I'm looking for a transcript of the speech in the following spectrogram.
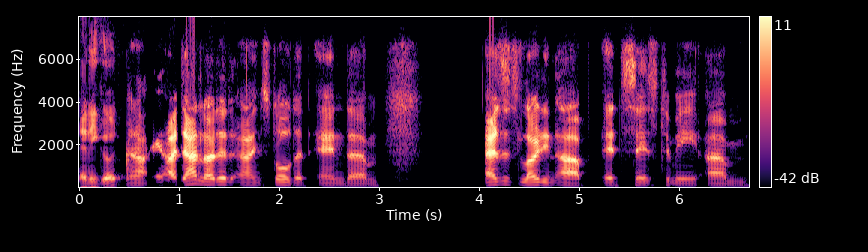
Any good? And I, I downloaded, I installed it, and um, as it's loading up, it says to me, um,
